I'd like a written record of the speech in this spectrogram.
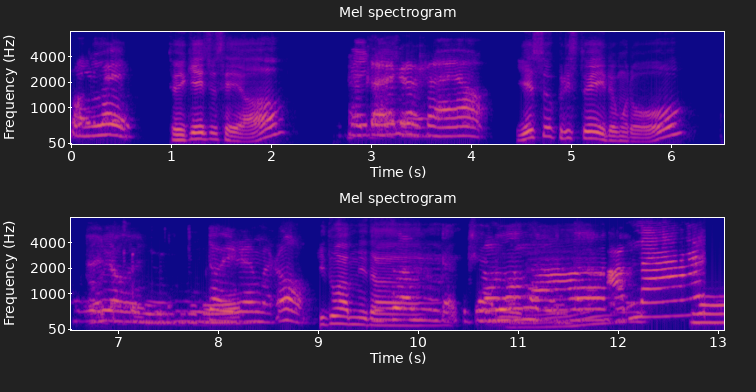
성을 되게 해주세요. 되게 해주세요. 예수 그리스도의 이름으로 그리스도 이름으로 기도합니다. 기도합니다. 기도합니다. 안녕.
